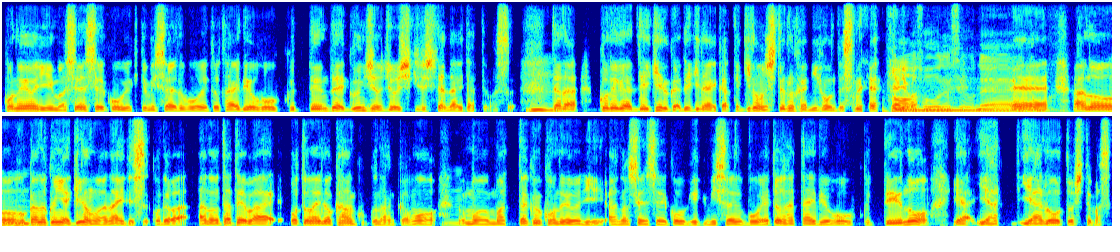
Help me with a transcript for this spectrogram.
このように今先制攻撃とミサイル防衛と大量報復っていうんで軍事の常識としては成り立ってます。うんただこれができるかできないかって議論してるのが日本ですね。ああそうですよね、ええあの、うん他の国は議論はないです、これは。あの例えば、お隣の韓国なんかも、うん全くこのようにあの先制攻撃、ミサイル防衛と大量報復っていうのをやややろうとしてます。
